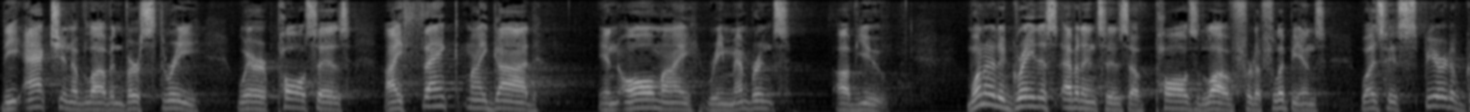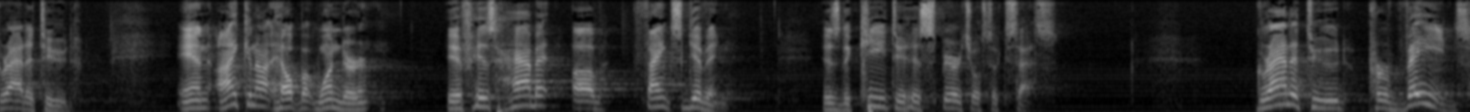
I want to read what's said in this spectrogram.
the action of love in verse 3, where Paul says, I thank my God in all my remembrance of you. One of the greatest evidences of Paul's love for the Philippians was his spirit of gratitude. And I cannot help but wonder if his habit of thanksgiving is the key to his spiritual success. Gratitude pervades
